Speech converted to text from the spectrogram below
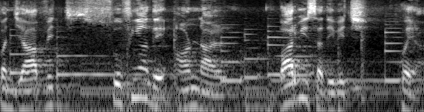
ਪੰਜਾਬ ਵਿੱਚ ਸੂਫੀਆਂ ਦੇ ਆਉਣ ਨਾਲ 12ਵੀਂ ਸਦੀ ਵਿੱਚ ਹੋਇਆ।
